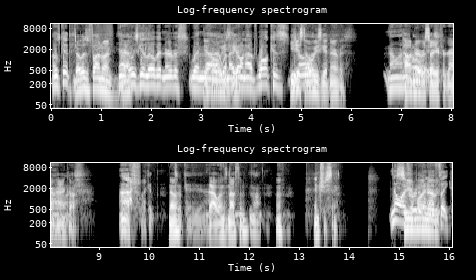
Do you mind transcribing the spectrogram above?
That was good. That was a fun one. Yeah, I always get a little bit nervous when Yeah, uh, always when I don't have well because you, just know, always get nervous. no. not How nervous are you for Graham Hancock? Ah, fuck it. No, It's okay. Yeah. that one's nothing. No, Interesting. no, So I've heard enough. Like,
